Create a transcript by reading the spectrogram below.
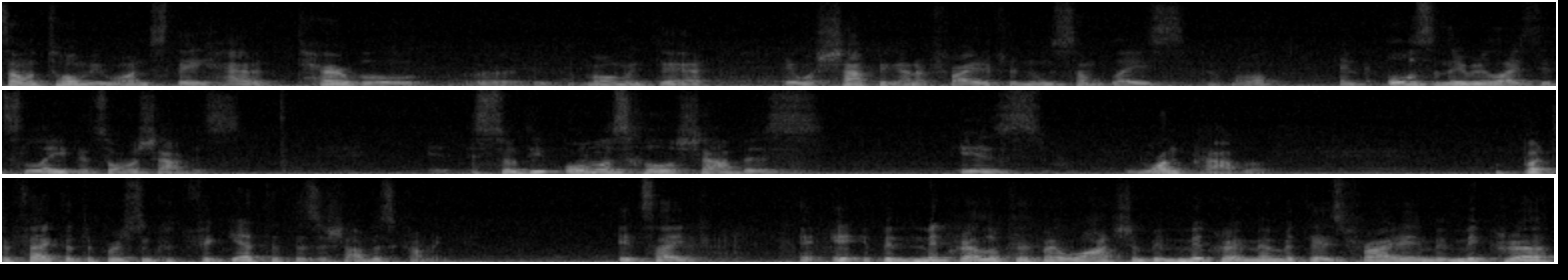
Someone told me once they had a terrible uh, moment there. They were shopping on a Friday afternoon someplace, and all of a sudden they realized it's late and it's almost Shabbos. So the almost Chol Shabbos is one problem, but the fact that the person could forget that there's a Shabbos coming, it's like, B'mikra, I looked at my watch, and B'mikra, I remember today's Friday, and B'mikra,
